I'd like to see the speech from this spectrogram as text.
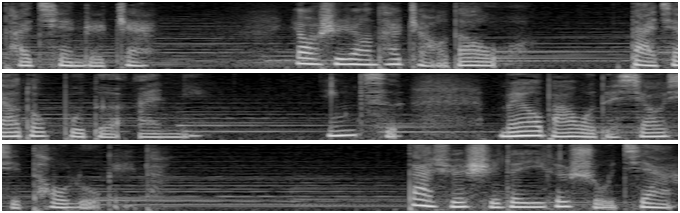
他欠着债。要是让他找到我，大家都不得安宁，因此没有把我的消息透露给他。大学时的一个暑假，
